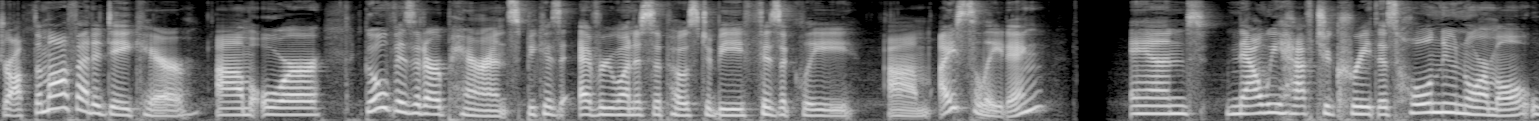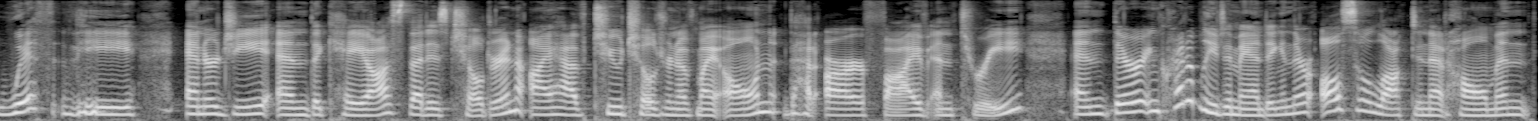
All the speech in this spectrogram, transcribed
drop them off at a daycare um, or go visit our parents because everyone is supposed to be physically um, isolating. And now we have to create this whole new normal with the energy and the chaos that is children. I have two children of my own that are five and three, and they're incredibly demanding and they're also locked in at home. And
